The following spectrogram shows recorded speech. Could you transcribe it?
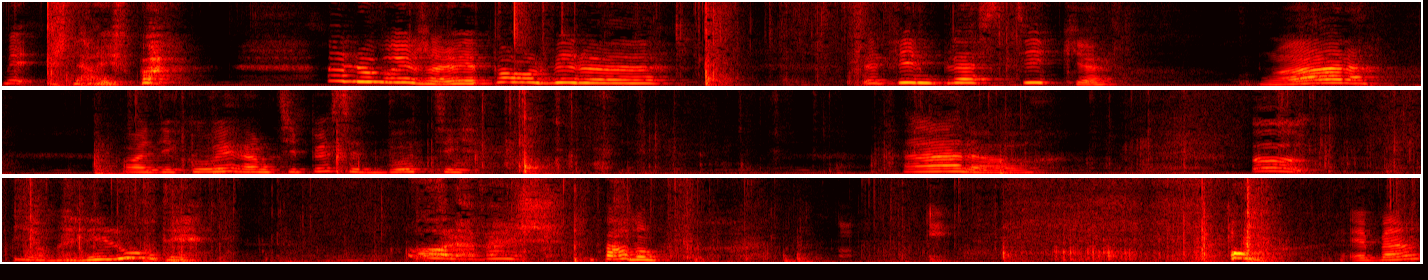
Mais je n'arrive pas à l'ouvrir. Je n'arrivais pas à enlever le, le film plastique. Voilà. On va découvrir un petit peu cette beauté. Alors. Oh, ben, elle est lourde. Oh la vache. Pardon. Eh ben,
